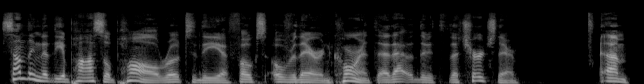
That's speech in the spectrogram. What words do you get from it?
something that the apostle Paul wrote to the uh, folks over there in Corinth, uh, that the, the, church there. Um,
